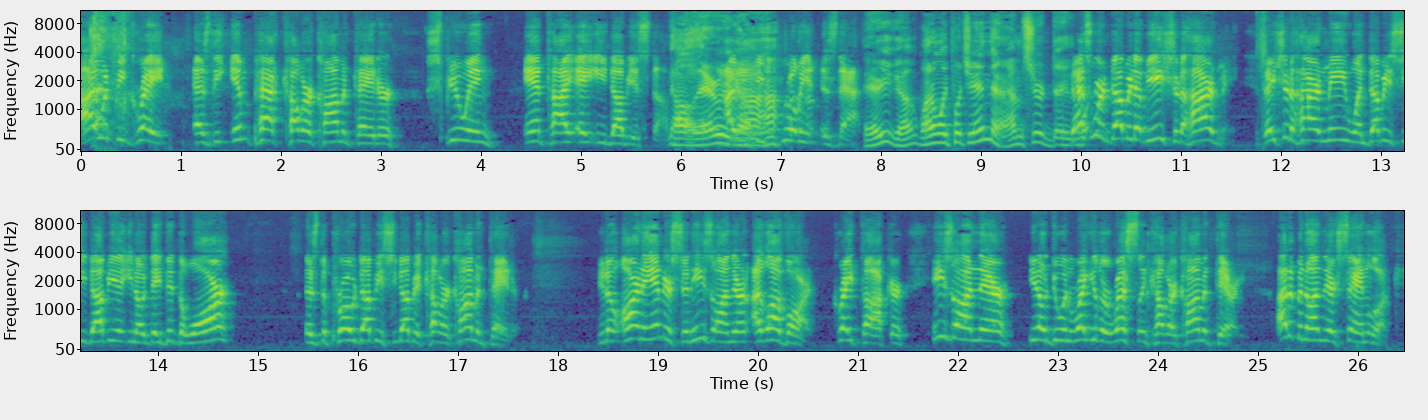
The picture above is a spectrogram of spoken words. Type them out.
I would be great as the impact color commentator spewing anti AEW stuff. Oh, there we I go. I would Uh-huh. be brilliant as that. There you go. Why don't we put you in there? I'm sure. That's where WWE should have hired me. They should have hired me when WCW, you know, they did the war as the pro WCW color commentator. You know, Arn Anderson, he's on there. I love Arn. Great talker. He's on there, you know, doing regular wrestling color commentary. I'd have been on there saying, look,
